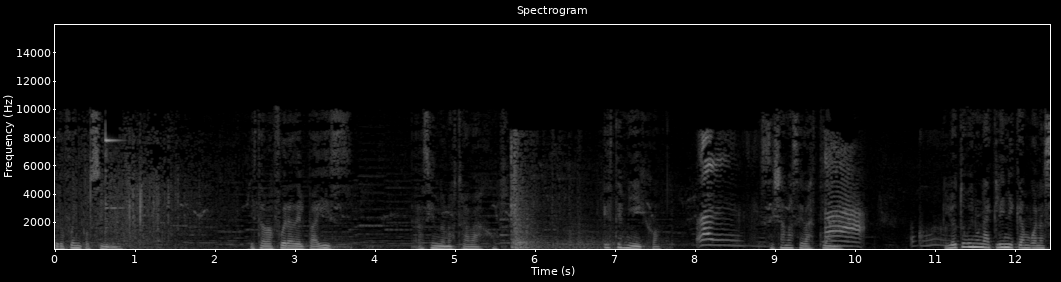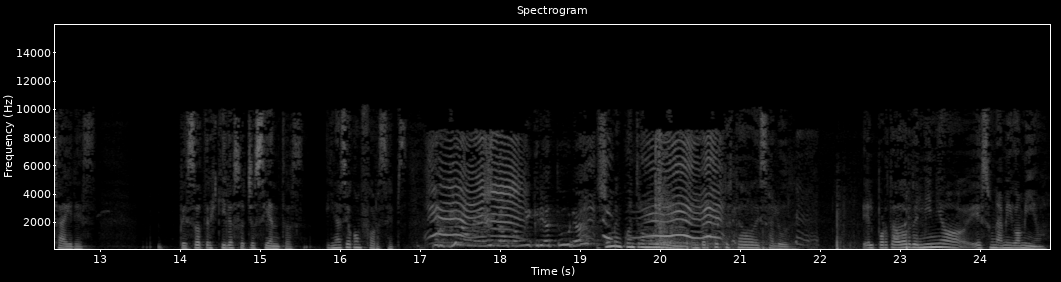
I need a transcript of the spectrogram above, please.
pero fue imposible. Estaba fuera del país haciendo unos trabajos. Este es mi hijo. Se llama Sebastián. Lo tuve en una clínica en Buenos Aires. Pesó 3 kilos 800 y nació con forceps. ¿Por qué no me dejan con mi criatura? Yo me encuentro muy bien, en perfecto estado de salud. El portador del niño es un amigo mío,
